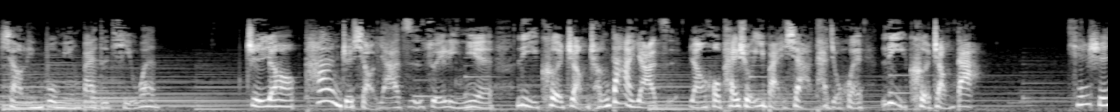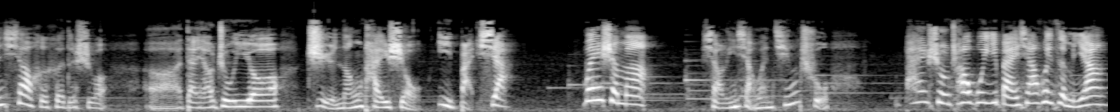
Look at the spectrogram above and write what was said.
小林不明白的提问。只要看着小鸭子嘴里念“立刻长成大鸭子”，然后拍手一百下，它就会立刻长大。天神笑呵呵地说：“呃，但要注意哦，只能拍手一百下。为什么？”小林想问清楚。拍手超过一百下会怎么样？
